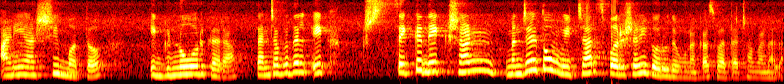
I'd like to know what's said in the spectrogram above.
आणि अशी मतं इग्नोर करा. त्यांच्याबद्दल एक सेकंद एक क्षण म्हणजे तो विचार स्पर्शही करू देऊ नका स्वतःच्या मनाला.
